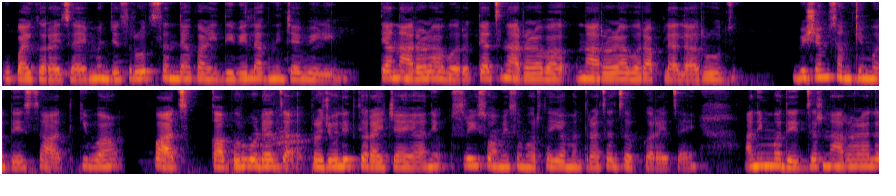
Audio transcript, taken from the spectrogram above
उपाय करायचा आहे. म्हणजेच रोज संध्याकाळी दिवे लागणीच्या वेळी त्या नारळावर त्याच नारळावा नारळावर आपल्याला रोज विषम संख्येमध्ये सात किंवा पाच कापूरवड्या जा प्रज्वलित करायच्या आहे आणि श्री स्वामी समर्थ या मंत्राचा जप करायचा आहे. आणि मध्ये जर नारळाला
